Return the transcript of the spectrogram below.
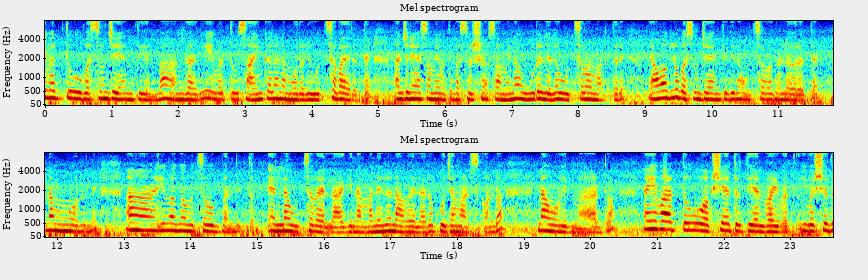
ಇವತ್ತು ಬಸವನ ಜಯಂತಿ ಅಲ್ವಾ ಹಂಗಾಗಿ ಇವತ್ತು ಸಾಯಂಕಾಲ ನಮ್ಮೂರಲ್ಲಿ ಉತ್ಸವ ಇರುತ್ತೆ. ಆಂಜನೇಯ ಸ್ವಾಮಿ ಮತ್ತು ಬಸವೇಶ್ವರ ಸ್ವಾಮಿನ ಊರಲ್ಲೆಲ್ಲ ಉತ್ಸವ ಮಾಡ್ತಾರೆ. ಯಾವಾಗಲೂ ಬಸವನ ಜಯಂತಿ ದಿನ ಉತ್ಸವಗಳು ಇರುತ್ತೆ ನಮ್ಮೂರಲ್ಲಿ. ಇವಾಗ ಉತ್ಸವಕ್ಕೆ ಬಂದಿತ್ತು. ಎಲ್ಲ ಉತ್ಸವ ಎಲ್ಲ ಆಗಿ ನಮ್ಮ ಮನೇಲೂ ನಾವು ಎಲ್ಲರೂ ಪೂಜೆ ಮಾಡಿಸ್ಕೊಂಡು ನಾವು ಇದು ಮಾಡ್ದು ಇವತ್ತು ಅಕ್ಷಯ ತೃತೀಯ ಅಲ್ವಾ ಇವತ್ತು? ಈ ವರ್ಷದ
